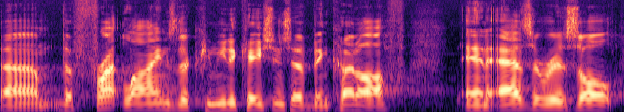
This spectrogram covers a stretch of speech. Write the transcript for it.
um, the front lines, their communications have been cut off, and as a result,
